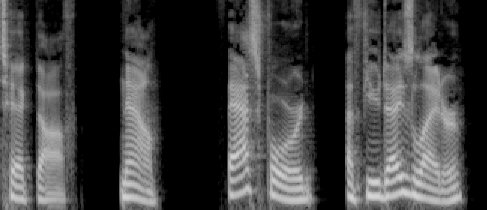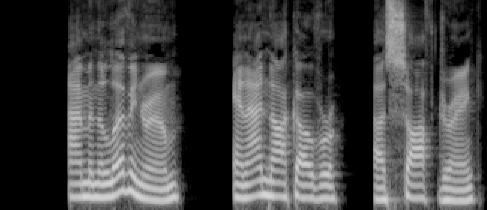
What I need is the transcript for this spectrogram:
ticked off. Now, fast forward a few days later, I'm in the living room and I knock over a soft drink,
